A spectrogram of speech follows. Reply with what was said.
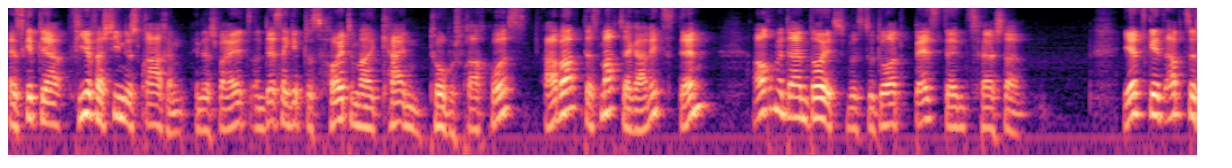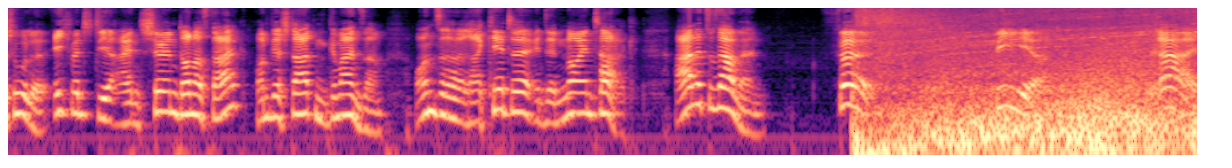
Es gibt ja vier verschiedene Sprachen in der Schweiz und deshalb gibt es heute mal keinen Turbosprachkurs. Aber das macht ja gar nichts, denn auch mit deinem Deutsch wirst du dort bestens verstanden. Jetzt geht's ab zur Schule. Ich wünsche dir einen schönen Donnerstag und wir starten gemeinsam unsere Rakete in den neuen Tag. Alle zusammen. 5, 4, 3,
